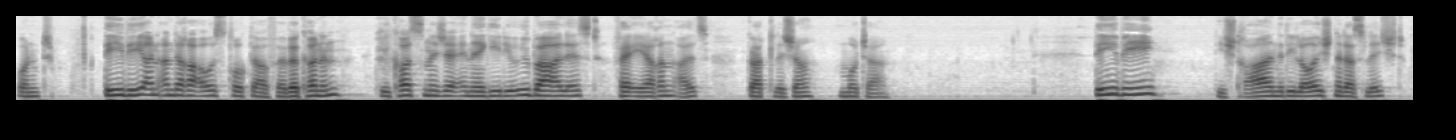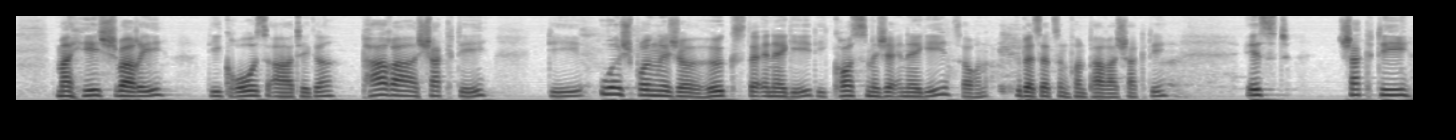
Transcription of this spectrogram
Und Devi ein anderer Ausdruck dafür. Wir können die kosmische Energie, die überall ist, verehren als göttliche Mutter. Devi, die strahlende, die leuchtende, das Licht. Maheshwari, die großartige. Parashakti, die ursprüngliche höchste Energie, die kosmische Energie, ist auch eine Übersetzung von Parashakti, ist Shakti,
